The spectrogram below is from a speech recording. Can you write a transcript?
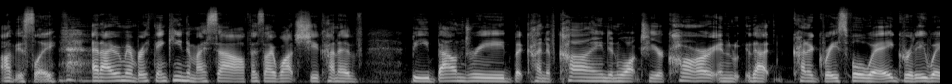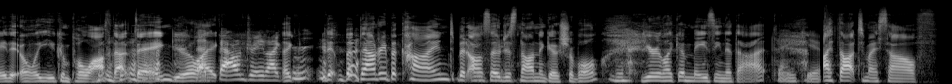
obviously. And I remember thinking to myself as I watched you kind of be boundaried but kind of kind and walk to your car in that kind of graceful way, gritty way that only you can pull off that thing. You're That like boundary, like, like mm. but boundary but kind, but also just non-negotiable. You're like amazing at that. Thank you. I thought to myself,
